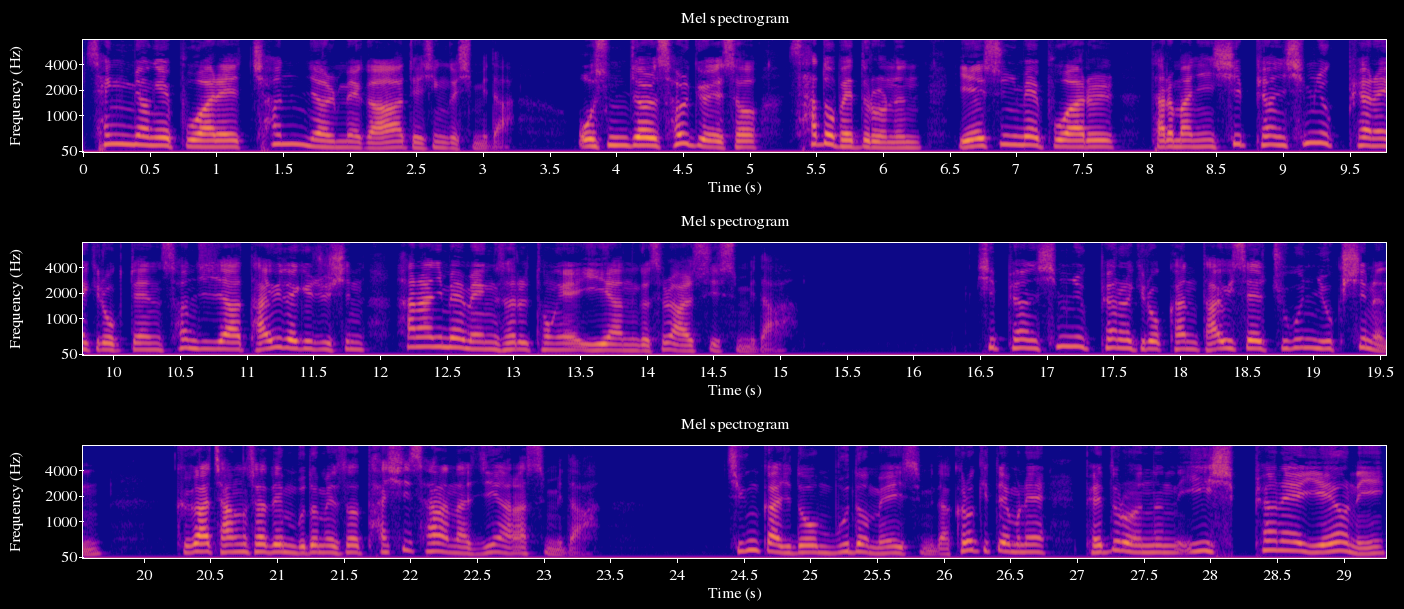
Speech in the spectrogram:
생명의 부활의 첫 열매가 되신 것입니다. 오순절 설교에서 사도 베드로는 예수님의 부활을 다름 아닌 시편 16편에 기록된 선지자 다윗에게 주신 하나님의 맹세를 통해 이해한 것을 알 수 있습니다. 시편 16편을 기록한 다윗의 죽은 육신은 그가 장사된 무덤에서 다시 살아나지 않았습니다. 지금까지도 무덤에 있습니다. 그렇기 때문에 베드로는 이 시편의 예언이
